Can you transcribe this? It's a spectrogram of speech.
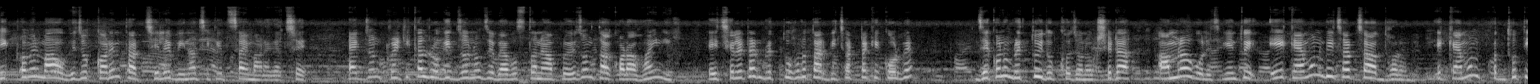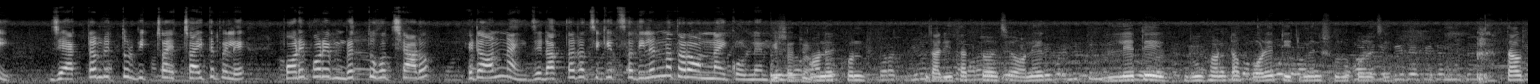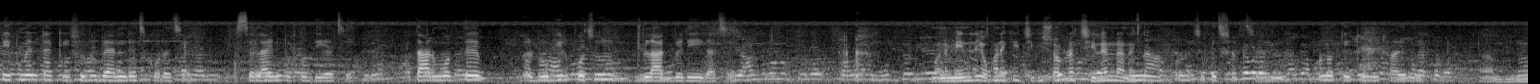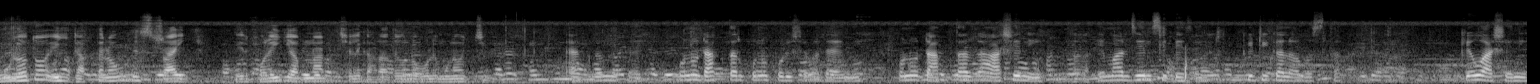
বিক্রমের মা অভিযোগ করেন, তার ছেলে বিনা চিকিৎসায় মারা গেছে। একজন ক্রিটিক্যাল রোগীর জন্য যে ব্যবস্থা নেওয়া প্রয়োজন তা করা হয়নি। এই ছেলেটার মৃত্যু হলো তার বিচারটা কে করবে? যে কোনো মৃত্যুই দুঃখজনক, সেটা আমরাও বলেছি, কিন্তু এ কেমন বিচার চাওয়ার ধরন? এ কেমন পদ্ধতি যে একটা মৃত্যুর বিচার চাইতে পেলে পরে পরে মৃত্যু হচ্ছে আরও এটা অন্যায়, যে ডাক্তাররা চিকিৎসা দিলেন না, তারা অন্যায় করলেন। অনেকক্ষণ দাঁড়িয়ে থাকতে হয়েছে, অনেক লেটে দু ঘণ্টা পরে ট্রিটমেন্ট শুরু করেছে। তাও ট্রিটমেন্টটা কি? শুধু ব্যান্ডেজ করেছে সেলাইনটুকু দিয়েছে। তার মধ্যে রুগীর প্রচুর ব্লাড বেরিয়ে গেছে। মানে মেনলি ওখানে কি চিকিৎসকরা ছিলেন না না কোনো চিকিৎসক ছিলেন না। কোনো ট্রিটমেন্ট হয়নি। মূলত এই ডাক্তারবাবুদের স্ট্রাইক এর ফলেই কি আপনার ছেলেকে হারাতে হলো বলে মনে হচ্ছে? একদমই তাই। কোনো ডাক্তার কোনো পরিষেবা দেয়নি। কোনো ডাক্তাররা আসেনি। এমার্জেন্সি পেশেন্ট ক্রিটিক্যাল অবস্থা। কেউ আসেনি।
